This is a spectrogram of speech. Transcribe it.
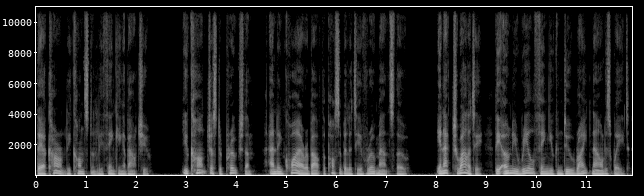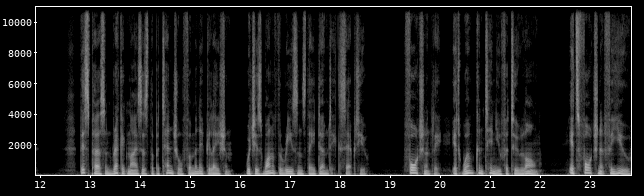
they are currently constantly thinking about you. You can't just approach them and inquire about the possibility of romance, though. In actuality, the only real thing you can do right now is wait. This person recognizes the potential for manipulation, which is one of the reasons they don't accept you. Fortunately, it won't continue for too long. It's fortunate for you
